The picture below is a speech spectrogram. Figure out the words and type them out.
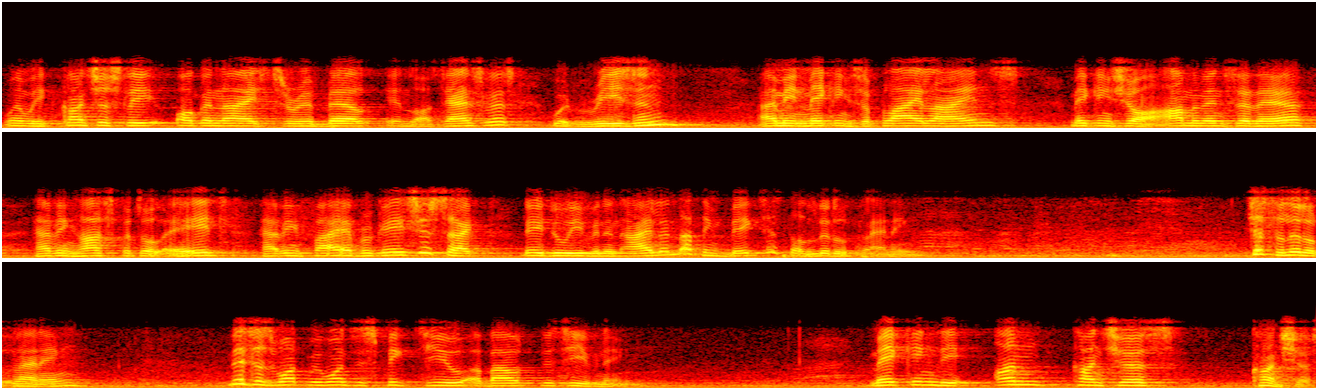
when we consciously organize to rebel in Los Angeles with reason? I mean, making supply lines, making sure armaments are there, having hospital aid, having fire brigades, just like they do even in Ireland. Nothing big, just a little planning. Just a little planning. This is what we want to speak to you about this evening making the unconscious conscious.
